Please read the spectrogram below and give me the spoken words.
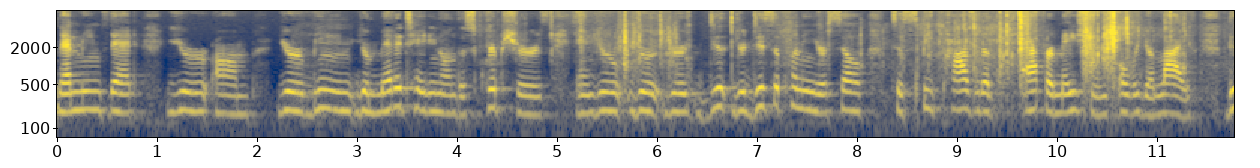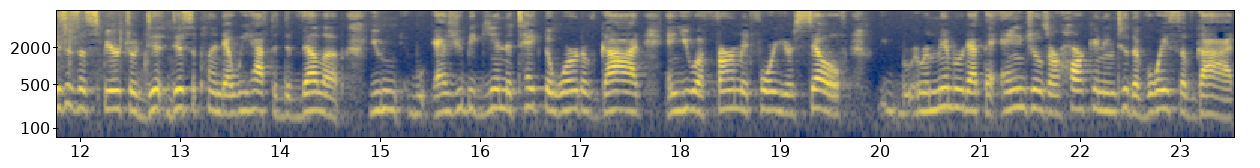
That means that you're um, you're being you're meditating on the scriptures and you're you're you're di- you're disciplining yourself to speak positive affirmations over your life. This is a spiritual di- discipline that we have to develop. You as you begin to take the word of god and you affirm it for yourself remember that the angels are hearkening to the voice of God.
